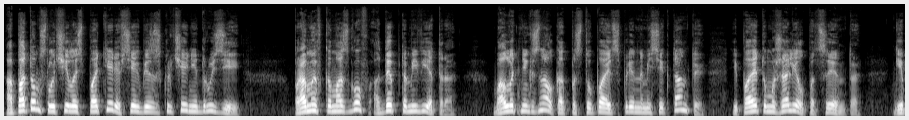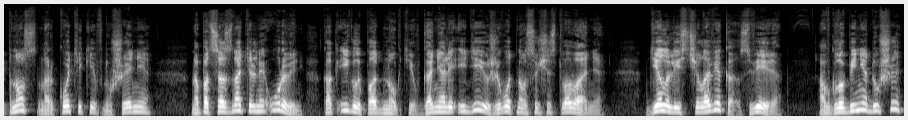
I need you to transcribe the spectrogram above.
А потом случилась потеря всех без исключения друзей, Промывка мозгов адептами ветра. Болотник знал, как поступают с пленными сектанты, и поэтому жалел пациента. Гипноз, наркотики, внушение. На подсознательный уровень, как иглы под ногти, вгоняли идею животного существования. Делали из человека зверя. А в глубине души,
